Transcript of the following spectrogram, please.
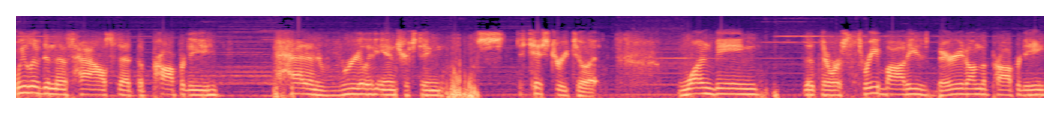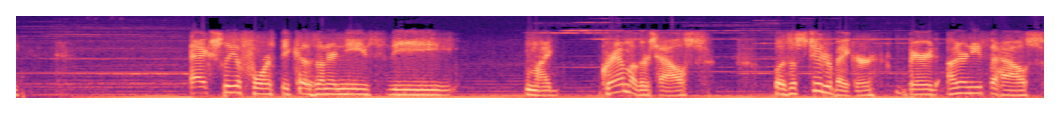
we lived in this house that the property had a really interesting history to it. One being that there was three bodies buried on the property. Actually, a fourth because underneath the my grandmother's house was a Studebaker buried underneath the house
